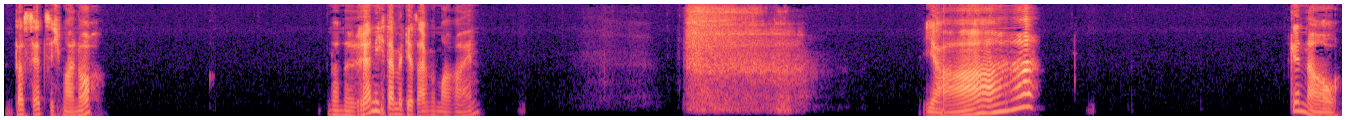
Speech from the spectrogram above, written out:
Das setze ich mal noch. Dann renne ich damit jetzt einfach mal rein. Ja. Genau.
